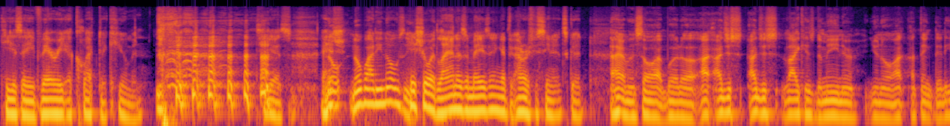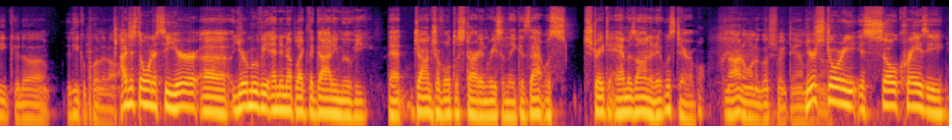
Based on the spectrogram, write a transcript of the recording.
he is a very eclectic human. he is. No, His, nobody knows him. his show Atlanta is amazing. If, I don't know if you've seen it. It's good. I haven't saw it, but uh, I, I just I just like his demeanor. You know, I, I think that he could uh, that he could pull it off. I just don't want to see your uh, your movie ending up like the Gotti movie that John Travolta starred in recently because that was straight to Amazon and it was terrible. No, I don't want to go straight to him. Your story is so crazy.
